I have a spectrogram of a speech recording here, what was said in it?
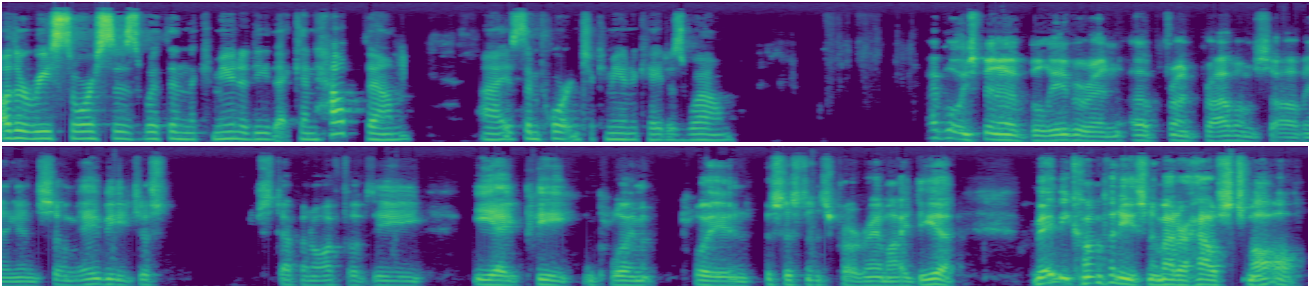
other resources within the community that can help them, uh, it's important to communicate as well. I've always been a believer in upfront problem solving, and so maybe just stepping off of the EAP, Employment Employee Assistance Program idea, maybe companies, no matter how small,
